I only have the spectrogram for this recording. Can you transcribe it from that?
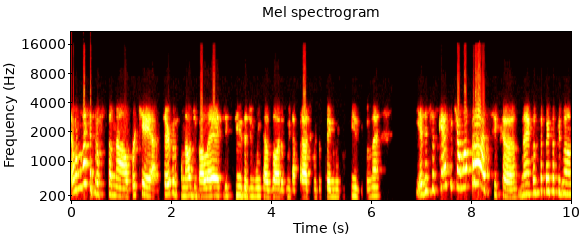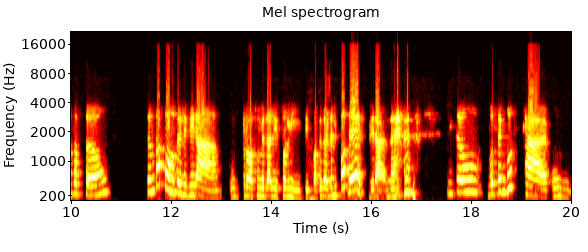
ela não vai ser profissional, porque ser profissional de balé precisa de muitas horas, muita prática, muito treino, muito físico, né? E a gente esquece que é uma prática, né? Quando você pensa filho na natação, você não tá pondo para ele virar o próximo medalhista olímpico, apesar dele poder virar, né? Então, você buscar um,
